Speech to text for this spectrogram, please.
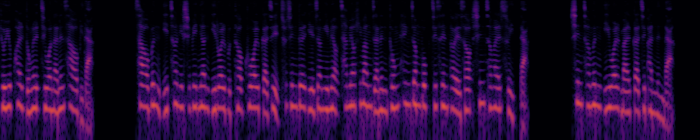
교육 활동을 지원하는 사업이다. 사업은 2022년 1월부터 9월까지 추진될 예정이며 참여 희망자는 동행정복지센터에서 신청할 수 있다. 신청은 2월 말까지 받는다.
